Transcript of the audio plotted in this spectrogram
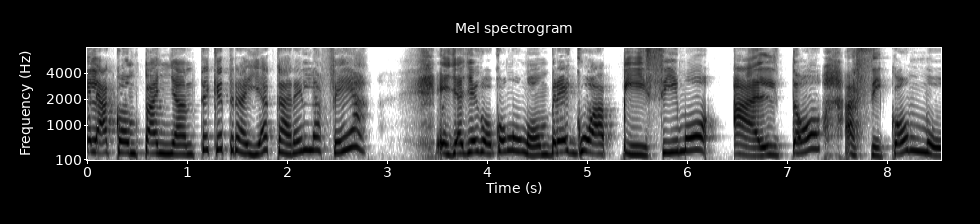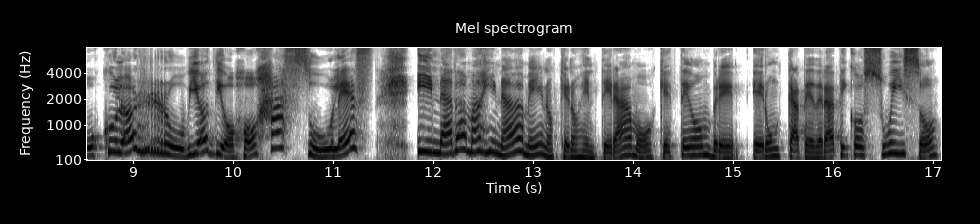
el acompañante que traía Karen la fea. Ella llegó con un hombre guapísimo, alto, así con músculos rubios, de ojos azules, y nada más y nada menos que nos enteramos que este hombre era un catedrático suizo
